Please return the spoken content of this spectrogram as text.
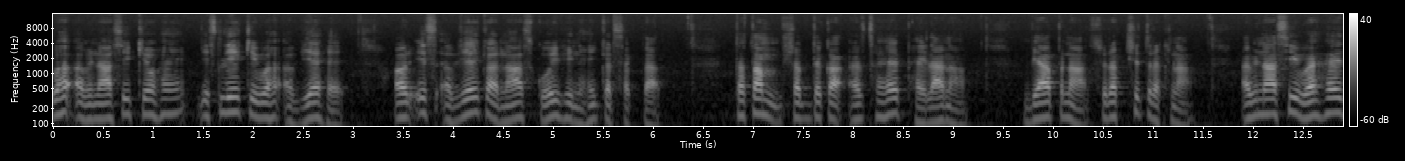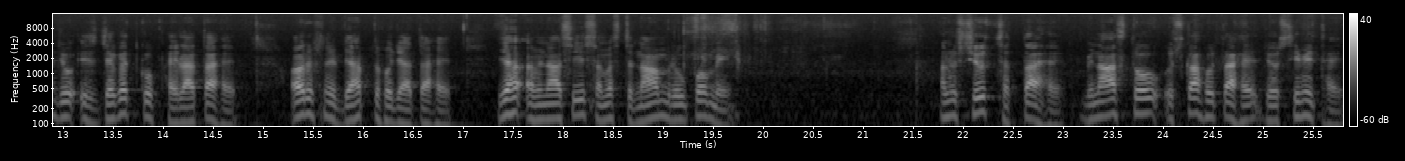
वह अविनाशी क्यों है? इसलिए कि वह अव्यय है, और इस अव्यय का नाश कोई भी नहीं कर सकता। ततम शब्द का अर्थ है फैलाना, व्यापना, सुरक्षित रखना। अविनाशी वह है जो इस जगत को फैलाता है और उसमें व्याप्त हो जाता है। यह अविनाशी समस्त नाम रूपों में अनुच्युत सत्ता है। विनाश तो उसका होता है जो सीमित है।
